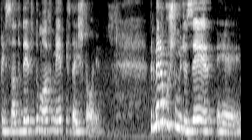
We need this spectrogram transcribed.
Pensando dentro do movimento da história. Primeiro, eu costumo dizer é,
